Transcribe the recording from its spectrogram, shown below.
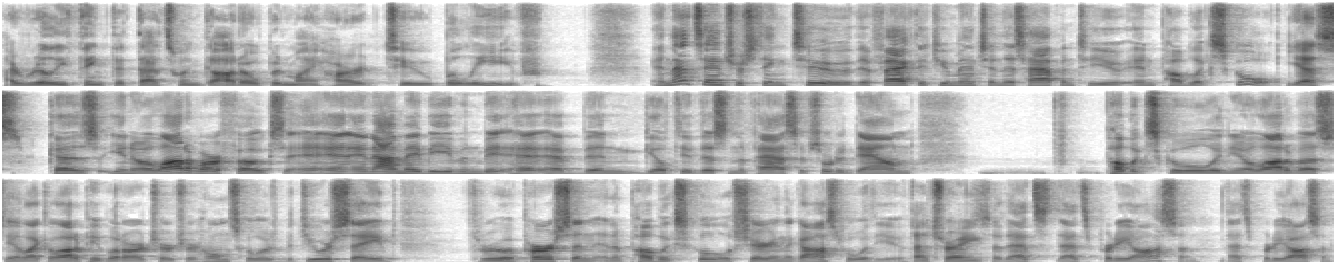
I really think that that's when God opened my heart to believe. And that's interesting too. The fact that you mentioned this happened to you in public school. Yes. Because you know a lot of our folks, and, and I maybe even be, have been guilty of this in the past, have sort of down public school, and you know, a lot of us, you know, like a lot of people at our church are homeschoolers, but you were saved through a person in a public school sharing the gospel with you. That's right. So that's that's pretty awesome. That's pretty awesome.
